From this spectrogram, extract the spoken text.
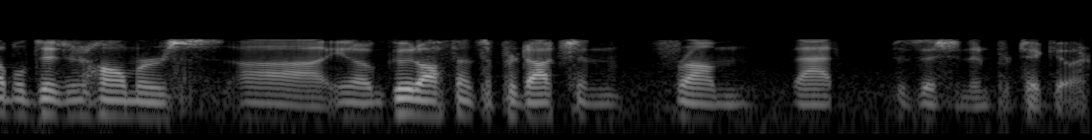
double-digit homers. Uh, you know, good offensive production from that position in particular.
